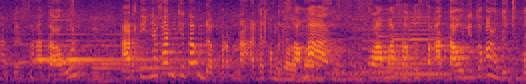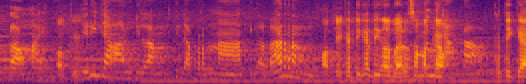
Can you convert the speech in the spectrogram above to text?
hampir setengah tahun. Artinya kan kita udah pernah ada kebersamaan. Selama satu setengah tahun itu kan udah cukup lama ya. Oke. Jadi jangan bilang tidak pernah tinggal bareng. Oke, ketika tinggal bareng sama Kak, ketika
